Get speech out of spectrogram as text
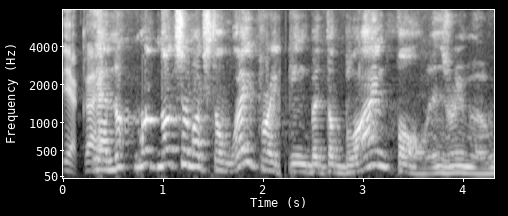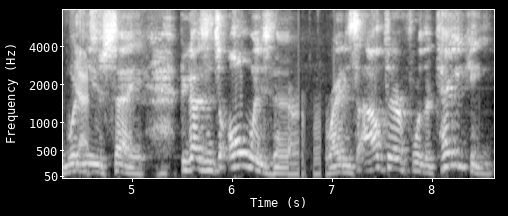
yeah, go ahead. Yeah, not, not, not so much the light breaking, but the blindfold is removed, wouldn't yes. you say? Because it's always there, right? It's out there for the taking.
